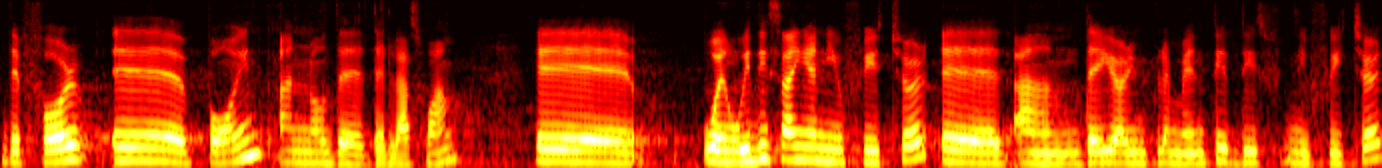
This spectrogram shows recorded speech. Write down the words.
The fourth uh, point, and not the, the last one, uh, when we design a new feature uh, and they are implemented this new feature,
